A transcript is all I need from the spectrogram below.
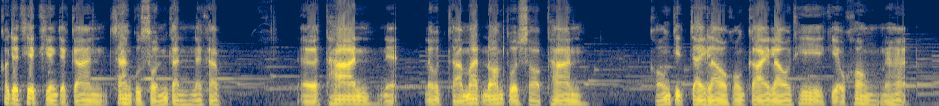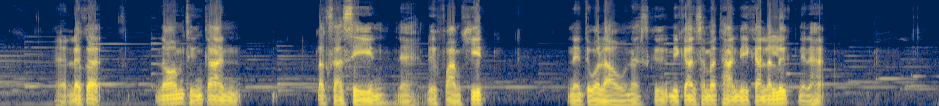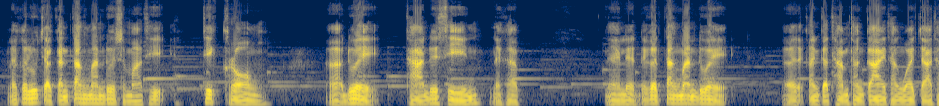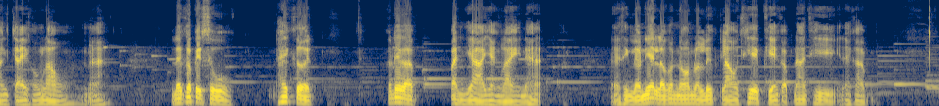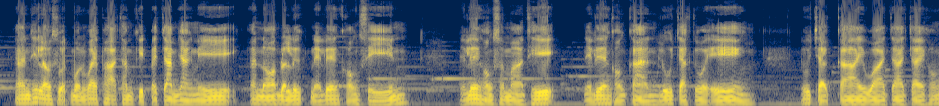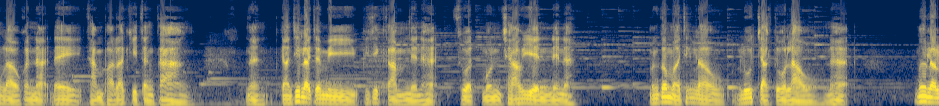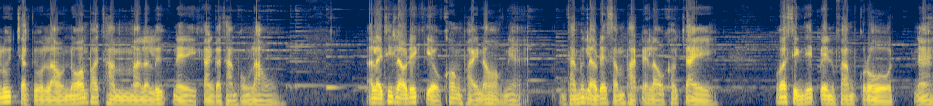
เขาจะเทียบเคียงจากการสร้างกุศลกันนะครับทานเนี่ยเราสามารถน้อมตรวจสอบทานของจิตใจเราของกายเราที่เกี่ยวข้องนะฮะแล้วก็น้อมถึงการรักษาศีลนะด้วยความคิด ในตัวเรานะคือมีการสมทานมีการระลึกเนี่ยนะฮะแล้วก็รู้จักการตั้งมั่นด้วยสมาธิที่ครองอด้วยทานด้วยศีลนะครับนะแล้วก็ตั้งมั่นด้วยการกระทำทางกายทางวาจาทางใจของเรานะแล้วก็ไปสู่ให้เกิดเขาเรียกว่าปัญญาอย่างไรนะฮะ สิ่งเหล่านี้เราก็น้อมระลึกเราเทียบเคียงกับหน้าที่นะครับ การที่เราสวดมนต์ไหว้พระทำกิจประจำอย่างนี้ ก็น้อมระลึกในเรื่องของศีล ในเรื่องของสมาธิ ในเรื่องของการรู้จักตัวเอง รู้จักกายวาจาใจของเราขณะได้ทำภารกิจต่างๆนั่นการที่เราจะมีพิธีกรรมเนี่ยนะฮะสวดมนต์เช้าเย็นเนี่ยนะ มันก็หมายถึงเรารู้จักตัวเรานะฮะเมื่อเรารู้จักตัวเราน้อมพระธรรมมาระลึกในการกระทำของเรา อะไรที่เราได้เกี่ยวข้องภายนอกเนี่ยทำให้เราได้สัมผัสและเราเข้าใจ ว่าสิ่งที่เป็นความโกรธนะ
